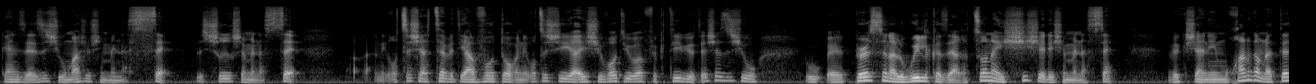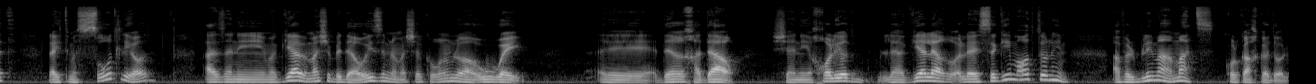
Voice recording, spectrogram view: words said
כן? זה איזשהו משהו שמנסה, זה שריר שמנסה. אני רוצה שהצוות יעבוד טוב, אני רוצה שהישיבות יהיו אפקטיביות. יש איזשהו פרסונל uh, וויל כזה, הרצון האישי שלי שמנסה. וכשאני מוכן גם לתת להתמסרות להיות, אז אני מגיע במה שבדאואיזם למשל קוראים לו ה-way, uh, דרך הדאו, שאני יכול להיות, להגיע לה, להישגים מאוד גדולים, אבל בלי מאמץ כל כך גדול.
